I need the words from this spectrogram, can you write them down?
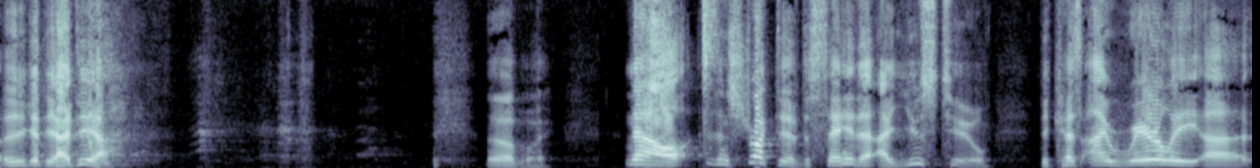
You get the idea. Oh, boy. Now, this is instructive to say that I used to because I rarely uh,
